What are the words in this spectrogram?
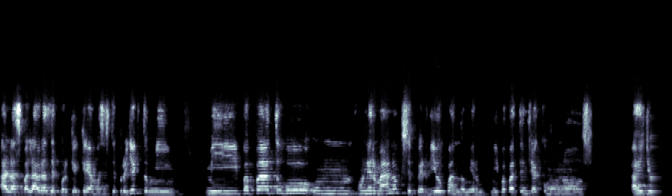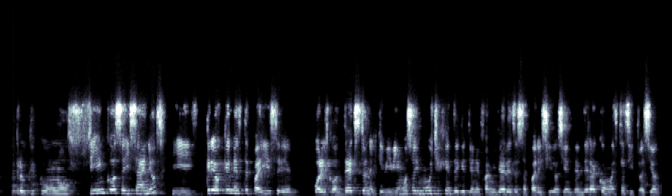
a las palabras de por qué creamos este proyecto. Mi, mi papá tuvo un, un, hermano que se perdió cuando mi, mi, papá tendría como unos, ay, yo creo que con unos cinco o seis años y creo que en este país, eh, por el contexto en el que vivimos, hay mucha gente que tiene familiares desaparecidos y entenderá cómo esta situación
